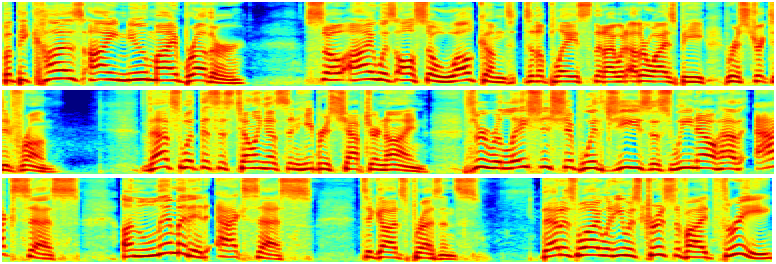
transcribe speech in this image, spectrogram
But because I knew my brother, so I was also welcomed to the place that I would otherwise be restricted from. That's what this is telling us in Hebrews chapter 9. Through relationship with Jesus, we now have access, unlimited access to God's presence. That is why, when he was crucified, three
